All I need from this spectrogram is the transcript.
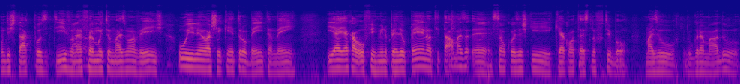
um destaque positivo, né? Foi muito mais uma vez. O William eu achei que entrou bem também. E aí acabou, o Firmino perdeu o pênalti e tal, mas é, são coisas que, que acontecem no futebol. Mas o, o gramado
